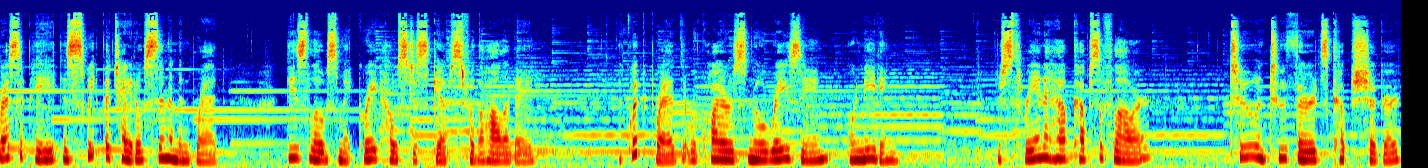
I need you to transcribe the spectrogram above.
recipe is sweet potato cinnamon bread. These loaves make great hostess gifts for the holiday. A quick bread that requires no raising or kneading. There's three and a half cups of flour, two and two thirds cups sugar,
